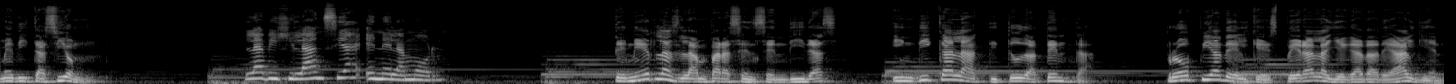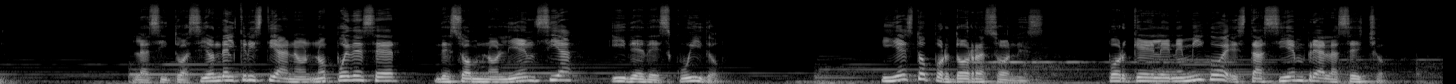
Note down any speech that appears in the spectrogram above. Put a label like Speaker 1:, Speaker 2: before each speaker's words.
Speaker 1: Meditación
Speaker 2: La vigilancia en el amor.
Speaker 1: Tener las lámparas encendidas indica la actitud atenta, propia del que espera la llegada de alguien. La situación del cristiano no puede ser de somnolencia y de descuido. Y esto por dos razones. Porque el enemigo está siempre al acecho,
